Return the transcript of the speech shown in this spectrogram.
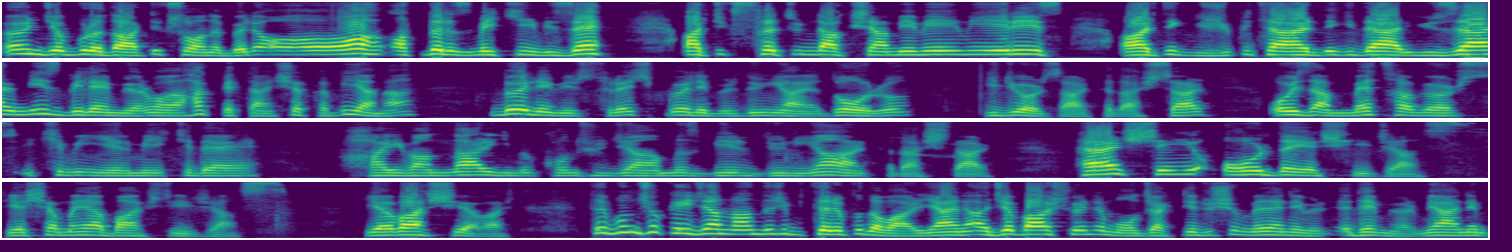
Önce burada artık sonra böyle oh atlarız mekiğimize. Artık Satürn'de akşam yemeğimi yeriz. Artık Jüpiter'de gider yüzer miyiz bilemiyorum ama hakikaten şaka bir yana böyle bir süreç böyle bir dünyaya doğru gidiyoruz arkadaşlar. O yüzden Metaverse 2022'de hayvanlar gibi konuşacağımız bir dünya arkadaşlar. Her şeyi orada yaşayacağız. Yaşamaya başlayacağız. Yavaş yavaş. Tabii bunun çok heyecanlandırıcı bir tarafı da var. Yani acaba şöyle mi olacak diye düşünmeden edemiyorum. Yani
